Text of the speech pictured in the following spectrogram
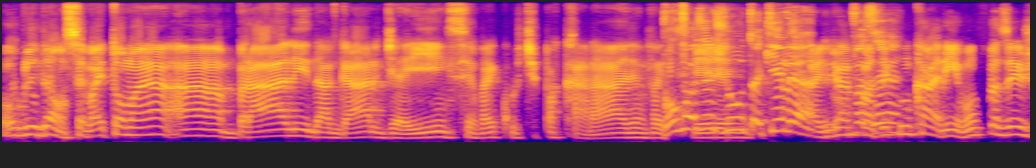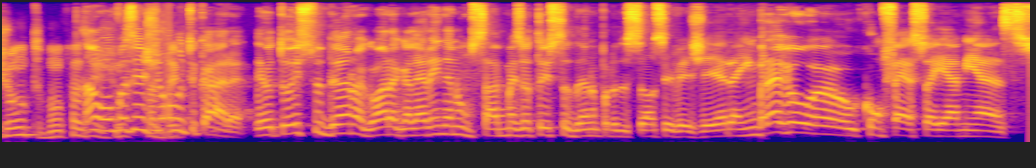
Ô, Blidão, você vai tomar a Brale da Guard aí, você vai curtir pra caralho. Vai Vamos fazer ser- junto aqui, Leandro. A gente vai vamos fazer... com carinho, vamos fazer junto, vamos fazer Não, junto. vamos fazer junto, cara. Eu tô estudando agora, a galera ainda não sabe, mas eu tô estudando produção cervejeira. Em breve eu, eu confesso aí as minhas.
